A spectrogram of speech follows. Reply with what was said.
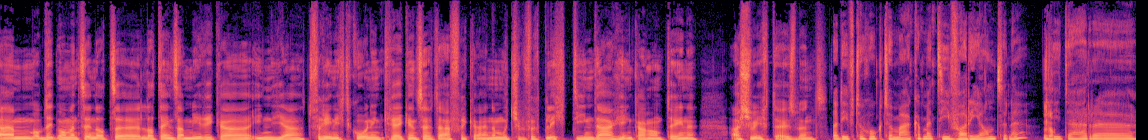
Um, op dit moment zijn dat uh, Latijns-Amerika, India, het Verenigd Koninkrijk en Zuid-Afrika. En dan moet je verplicht tien dagen in quarantaine als je weer thuis bent. Dat heeft toch ook te maken met die varianten, hè? Die daar uh,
